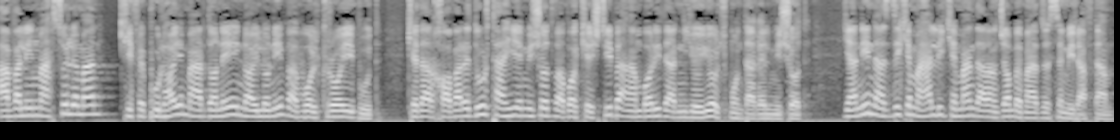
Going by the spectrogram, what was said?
اولین محصول من کیف پول های مردانه نایلونی و ولکرویی بود که در خاور دور تهیه می شد و با کشتی به انباری در نیویورک منتقل می شد یعنی نزدیک محلی که من در آنجا به مدرسه می رفتم.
